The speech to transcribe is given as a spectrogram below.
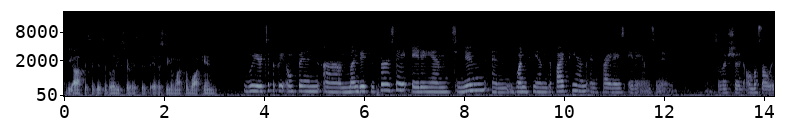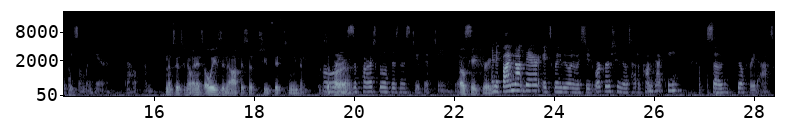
for the Office of Disability Services if a student wants to walk in? We're typically open um, Monday through Thursday, 8 a.m. to noon, and 1 p.m. to 5 p.m., and Fridays, 8 a.m. to noon. Um, so there should almost always be someone here to help them. And that's good to know. And it's always in the office of 215 Zapara. Always Zapara School of Business 215. Yes. Okay, great. And if I'm not there, it's going to be one of my student workers who knows how to contact me. So feel free to ask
